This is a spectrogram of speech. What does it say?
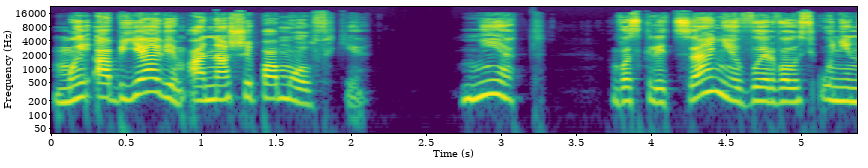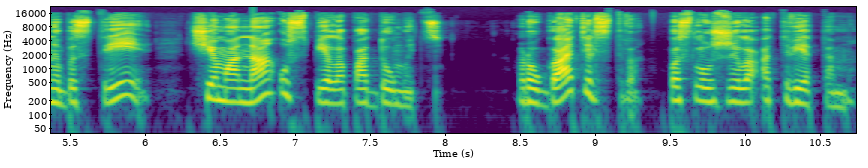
Мы объявим о нашей помолвке». «Нет!» Восклицание вырвалось у Нины быстрее, чем она успела подумать. Ругательство послужило ответом.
